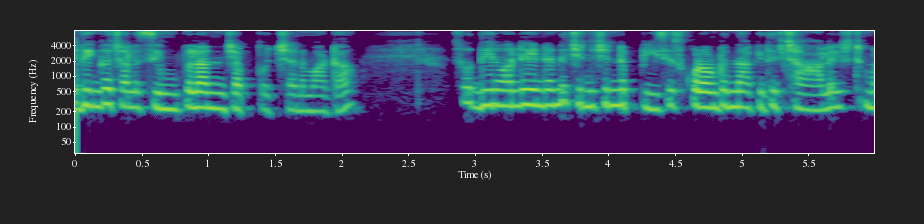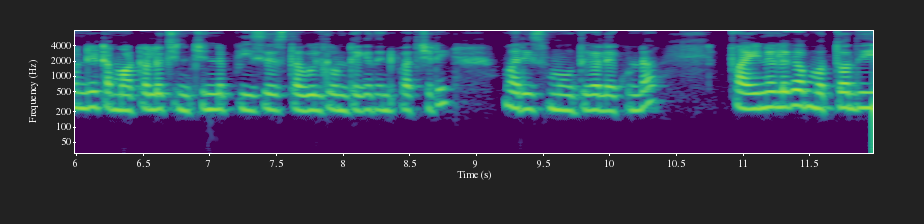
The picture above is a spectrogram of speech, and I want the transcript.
ఇది ఇంకా చాలా సింపుల్ అని చెప్పొచ్చు అనమాట సో దీనివల్ల ఏంటంటే చిన్న చిన్న పీసెస్ కూడా ఉంటుంది. నాకైతే చాలా ఇష్టం అండి టమాటాలో చిన్న చిన్న పీసెస్ తగులుతూ ఉంటాయి కదండి పచ్చడి. మరీ స్మూత్గా లేకుండా. ఫైనల్గా మొత్తం అది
